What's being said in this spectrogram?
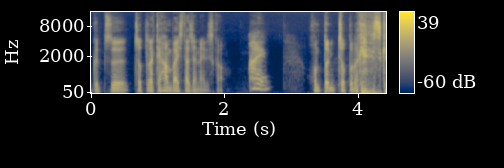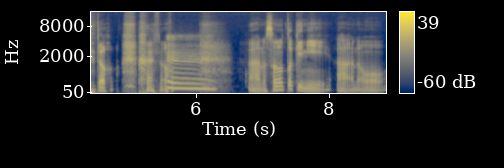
グッズちょっとだけ販売したじゃないですか。はい。本当にちょっとだけですけど、あの、うーんあのその時にあの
